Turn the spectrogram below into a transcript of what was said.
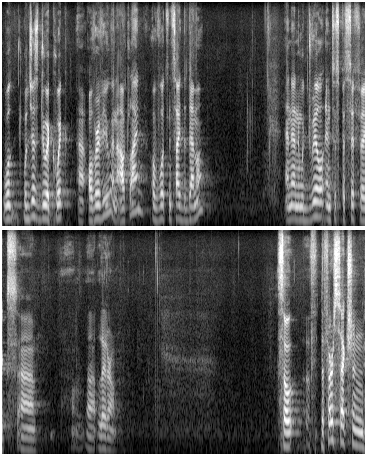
we'll, we'll just do a quick uh, overview and outline of what's inside the demo. And then we drill into specifics uh, uh later on. So the first section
